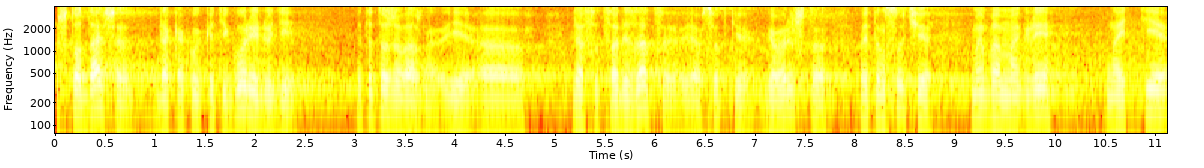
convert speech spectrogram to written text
Что дальше, для какой категории людей, это тоже важно. И э, для социализации я все-таки говорю, что в этом случае мы бы могли найти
